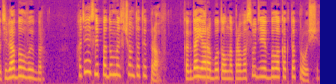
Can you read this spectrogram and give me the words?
У тебя был выбор. Хотя, если подумать, в чем-то ты прав. Когда я работал на правосудии, было как-то проще.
